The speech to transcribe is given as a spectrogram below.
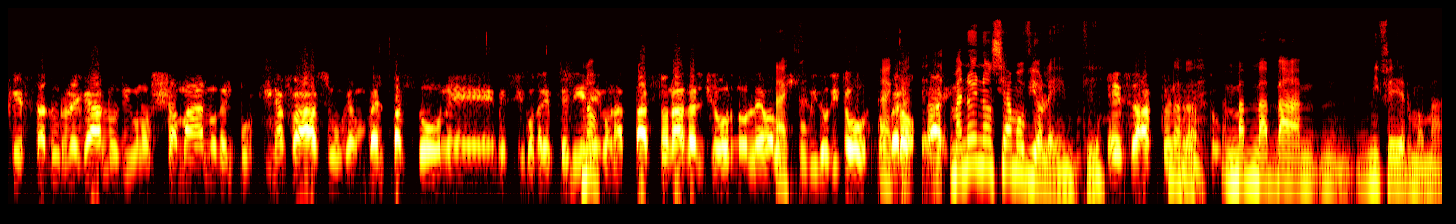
che è stato un regalo di uno sciamano del Burkina Faso che è un bel bastone che si potrebbe dire No. che una bastonata al giorno leva lo Ecco. stupido di torno Ecco, però eh, dai ma noi non siamo violenti. esatto, esatto. ma, ma- ma- mm, mi fermo, ma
